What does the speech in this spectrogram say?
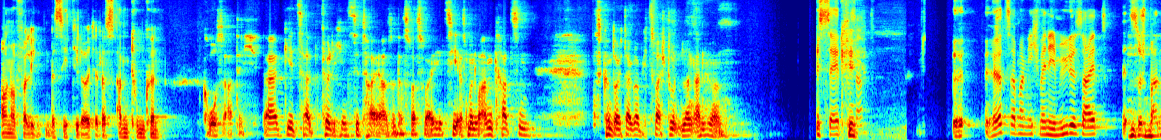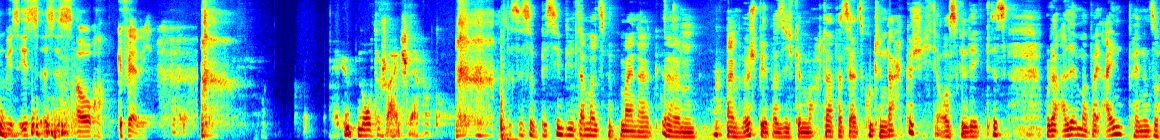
auch noch verlinken, dass sich die Leute das antun können. Großartig. Da geht es halt völlig ins Detail. Also das, was wir jetzt hier erstmal nur ankratzen, das könnt ihr euch da, glaube ich, zwei Stunden lang anhören. Ist sehr interessant. Okay. Hört es aber nicht, wenn ihr müde seid. So spannend wie es ist, es ist auch gefährlich. Hypnotisch einschläfernd. Das ist so ein bisschen wie damals mit meiner, ähm, meinem Hörspiel, was ich gemacht habe, was ja als gute Nachtgeschichte ausgelegt ist, wo da alle immer bei einpennen und so,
